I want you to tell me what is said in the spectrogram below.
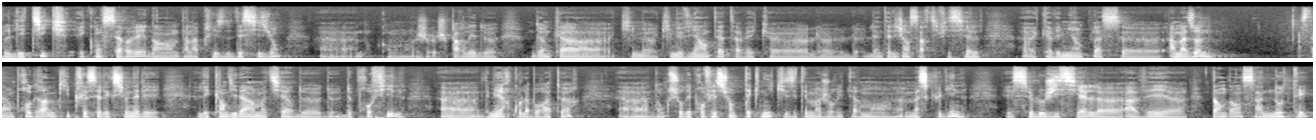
l'éthique est conservée dans, la prise de décision. Euh, donc je, parlais d'un cas qui, me, qui me vient en tête avec l'intelligence artificielle qu'avait mis en place Amazon c'était un programme qui présélectionnait les, candidats en matière de, profil, euh, des meilleurs collaborateurs. Euh, donc sur des professions techniques, ils étaient majoritairement euh, masculines. Et ce logiciel avait tendance à noter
